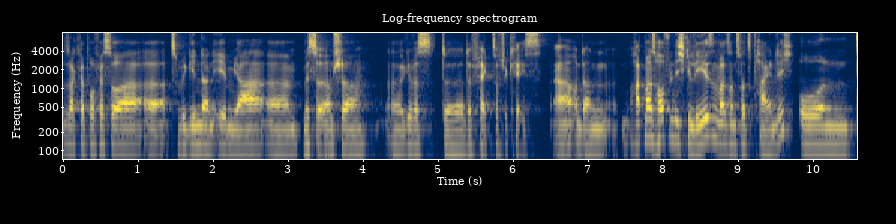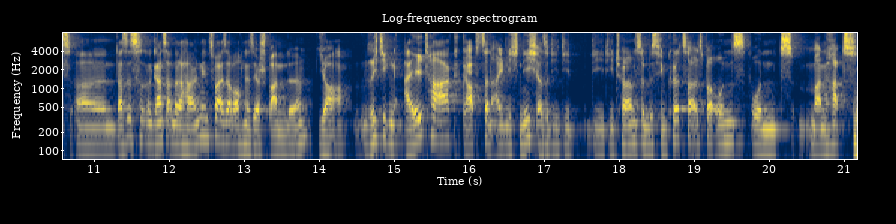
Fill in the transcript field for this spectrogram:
sagt der Professor äh, zu Beginn dann eben, ja, äh, Mr. Irmscher, Uh, give us the, the, facts of the case. Ja, und dann hat man es hoffentlich gelesen, weil sonst wird es peinlich. Und äh, das ist eine ganz andere Herangehensweise, aber auch eine sehr spannende. Ja, einen richtigen Alltag gab es dann eigentlich nicht. Also die, die, die, die Terms sind ein bisschen kürzer als bei uns. Und man hat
